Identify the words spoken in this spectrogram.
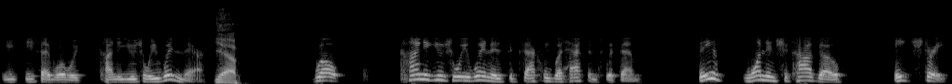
He, he said, "Well, we kind of usually win there." Yeah. Well, kind of usually win is exactly what happens with them. They have won in Chicago eight straight.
